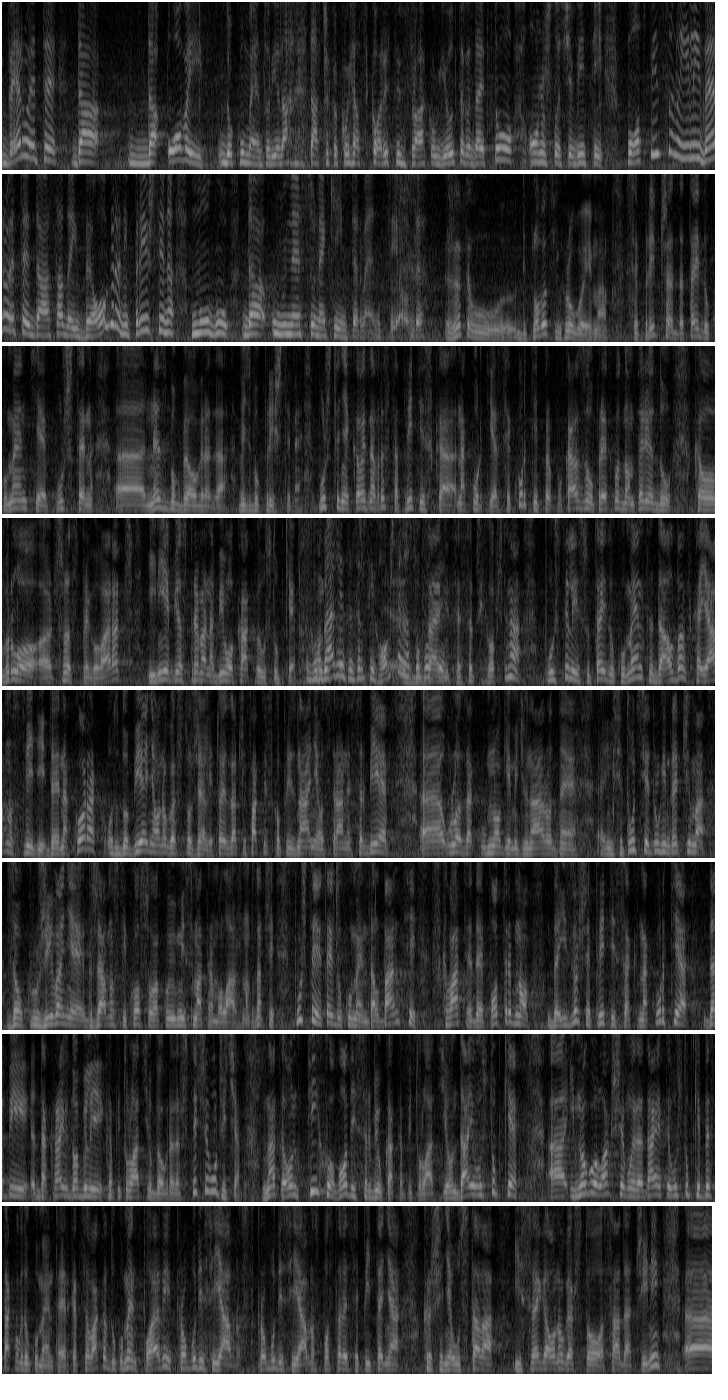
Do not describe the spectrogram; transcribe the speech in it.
verujete da da ovaj dokument od 11 tačaka koji ja koristim svakog jutra, da je to ono što će biti potpisano ili verujete da sada i Beograd i Priština mogu da unesu neke intervencije ovde? Znate, u diplomatskim krugovima se priča da taj dokument je pušten ne zbog Beograda, već zbog Prištine. Pušten je kao jedna vrsta pritiska na Kurti, jer se Kurti pokazao u prethodnom periodu kao vrlo čvrst pregovarač i nije bio spreman na bilo kakve ustupke. Zbog zajednice srpskih opština su Zbog zajednice srpskih opština pustili su taj dokument da albanska javnost vidi da je na korak od dobijanja onoga što želi. To je znači faktičko priznanje od strane Srbije, ulazak u mnoge međunarodne institucije, drugim rečima Albancima za okruživanje državnosti Kosova koju mi smatramo lažnom. Znači, pušten je taj dokument. Albanci shvate da je potrebno da izvrše pritisak na Kurtija da bi na kraju dobili kapitulaciju Beograda. Što se tiče Vučića, znate, on tiho vodi Srbiju ka kapitulaciji. On daje ustupke i mnogo lakše mu je da dajete ustupke bez takvog dokumenta. Jer kad se ovakav dokument pojavi, probudi se javnost. Probudi se javnost, postave se pitanja kršenja ustava i svega onoga što sada čini.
